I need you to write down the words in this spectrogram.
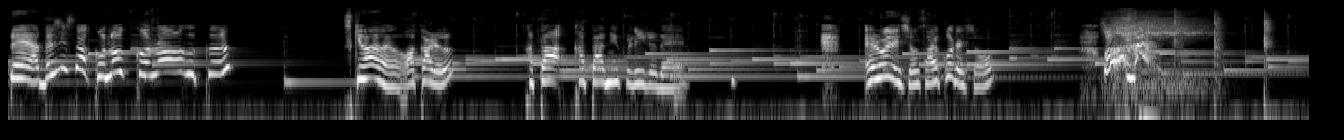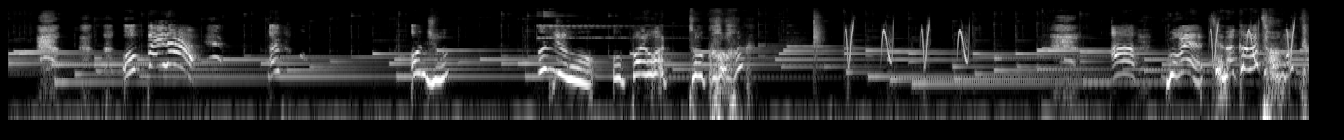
で、私さ、この、この服？好きなのよ、わかる？肩、肩にフリルで。エロいでしょ？最高でしょ？うわおっぱいだ！あ、アンジュアンジュのおっぱいはどこ？あ、ごめん背中だと思った。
